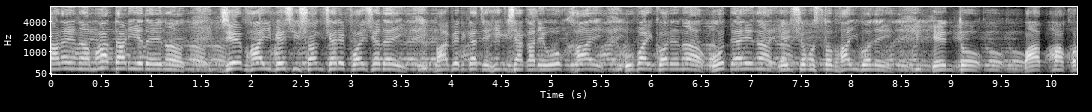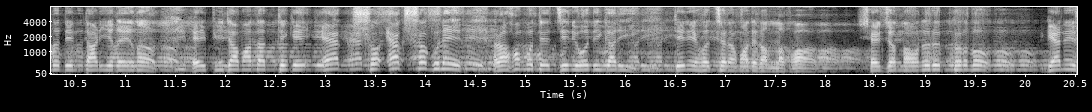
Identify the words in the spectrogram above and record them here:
তাড়ায় না, মা তাড়িয়ে দেয় না। যে ভাই বেশি সংসারে পয়সা দেয়, বাপের কাছে হিংসা করে, ও খায়, উপায় করে না, ও দেয় না, এই সমস্ত ভাই বলে। কিন্তু বাপ মা কোনোদিন তাড়িয়ে দেয় না। এই পিতা মাতার থেকে একশো একশো গুণের রহমতের যিনি অধিকারী, তিনি হচ্ছেন আমাদের আল্লাহ সেই জন্য অনুরোধ করব, জ্ঞানের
